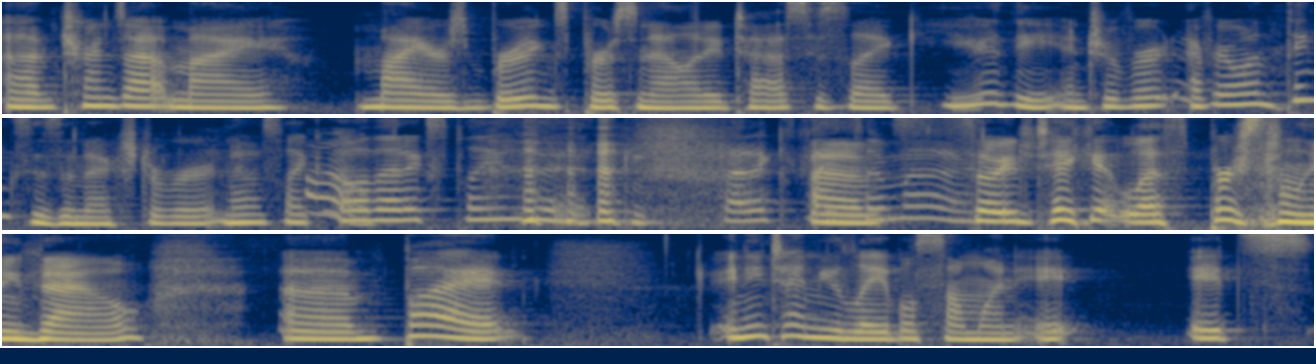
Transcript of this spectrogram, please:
Um, turns out my Myers Briggs personality test is like, you're the introvert everyone thinks is an extrovert. And I was like, oh, that explains it. That explains Um, so much. so I take it less personally now. Um, but anytime you label someone, it it's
